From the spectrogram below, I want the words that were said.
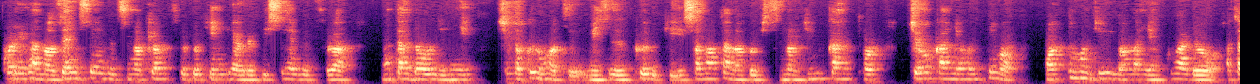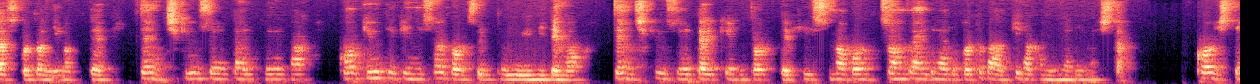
これらの全生物の共通部品である微生物は、また同時に食物、水、空気、その他の物質の循環と浄化においても最も重要な役割を果たすことによって、全地球生態系が恒久的に作動するという意味でも全地球生態系にとって必須の存在であることが明らかになりました。こうして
